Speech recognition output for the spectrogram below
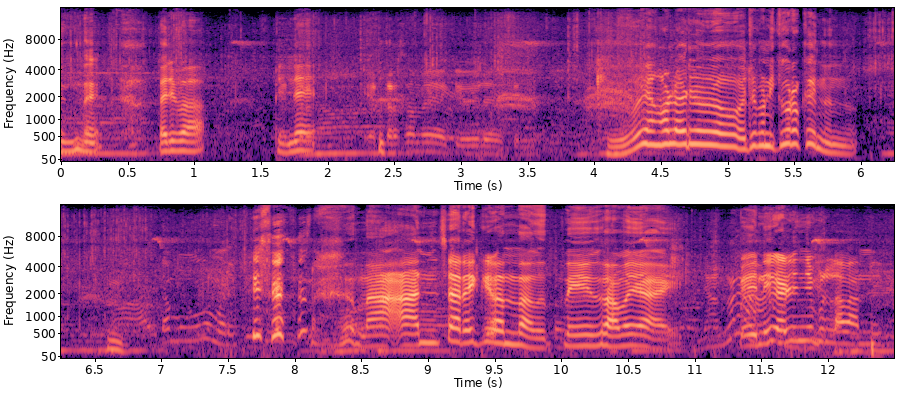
നിന്ന് വരുവാ. പിന്നെ ക്യൂ ഞങ്ങളൊരു ഒരു മണിക്കൂറൊക്കെ നിന്നു. അഞ്ചരയ്ക്ക് വന്നത്. ഇത്രയും സമയമായി. വെലി കഴിഞ്ഞ് പിള്ള വന്നില്ല.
